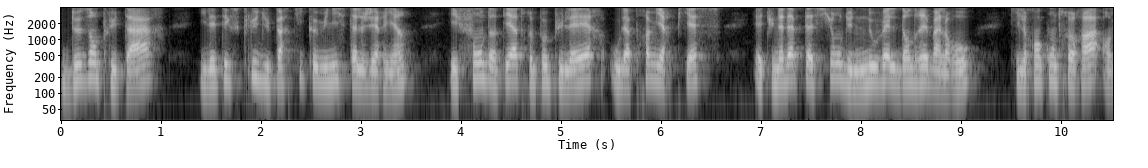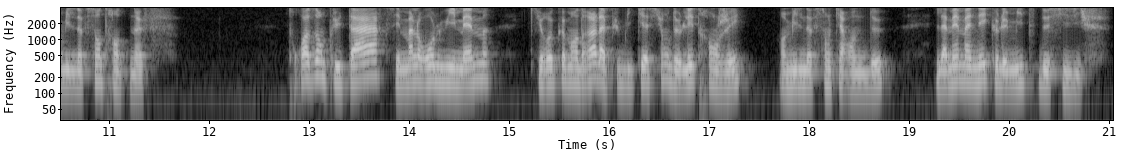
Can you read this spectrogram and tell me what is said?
Deux ans plus tard, il est exclu du Parti communiste algérien et fonde un théâtre populaire où la première pièce est une adaptation d'une nouvelle d'André Malraux qu'il rencontrera en 1939. Trois ans plus tard, c'est Malraux lui-même qui recommandera la publication de L'étranger, en 1942, la même année que le mythe de Sisyphe.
